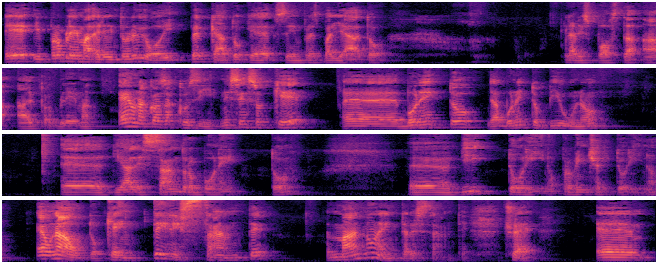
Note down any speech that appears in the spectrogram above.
e il problema è dentro di voi, peccato che è sempre sbagliato la risposta a, al problema. È una cosa così, nel senso che eh, Bonetto, da Bonetto B1 eh, di Alessandro Bonetto eh, di Torino, provincia di Torino. È un'auto che è interessante, ma non è interessante. Cioè, eh,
